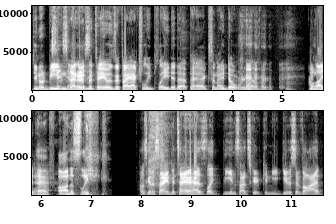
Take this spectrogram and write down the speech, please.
Do you know what'd be So- even better, okay, so- Mateo, is if I actually played it at PAX and I don't remember. You Oh, might yeah. have, honestly. I was gonna say Mateo has like the inside scoop. Can you give us a vibe?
